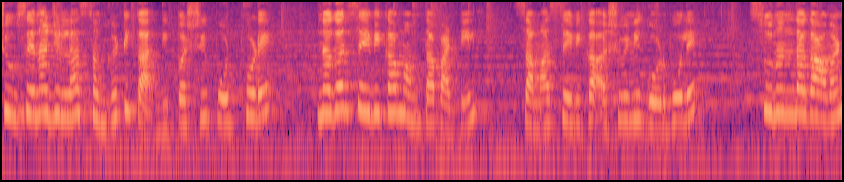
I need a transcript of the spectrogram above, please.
शिवसेना जिल्हा संघटिका दीपश्री पोटफोडे नगरसेविका ममता पाटील समाजसेविका अश्विनी गोडबोले सुनंदा गावण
